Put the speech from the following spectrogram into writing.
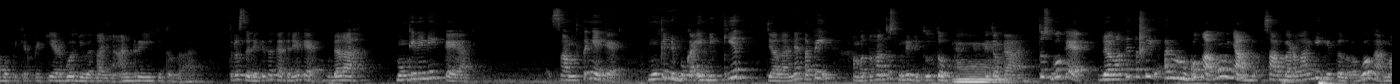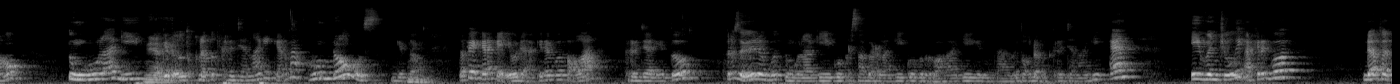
gue pikir-pikir gue juga tanya Andri gitu kan. Terus dari kita katanya kayak udahlah mungkin ini kayak something yang kayak mungkin dibukain dikit jalannya tapi sama Tuhan tuh sebenarnya ditutup Hmm. gitu kan. Terus gue kayak dalam hati tapi aduh gue nggak mau nyab- sabar lagi gitu loh. Gue nggak mau tunggu lagi Iya, gitu iya. untuk dapat kerjaan lagi karena who knows gitu. Hmm. tapi akhirnya kayak yaudah akhirnya gue tolak kerjaan itu. Terus ya udah gue tunggu lagi gue bersabar lagi gue berdoa lagi gitu kan untuk dapat kerjaan lagi. And eventually akhirnya gue dapet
